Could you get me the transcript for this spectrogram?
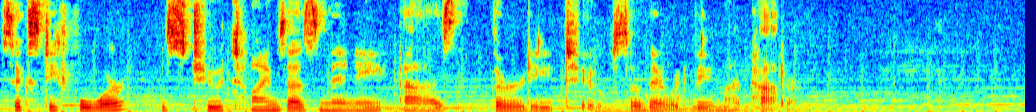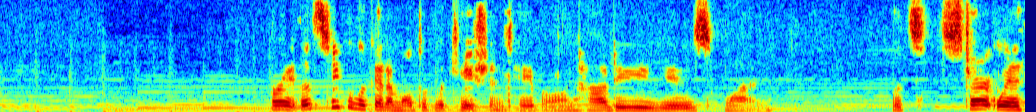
64 is two times as many as 32. So there would be my pattern. All right, let's take a look at a multiplication table and how do you use one. Let's start with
